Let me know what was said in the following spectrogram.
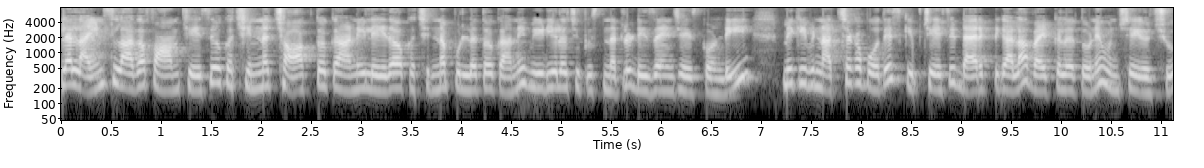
ఇలా లైన్స్ లాగా ఫామ్ చేసి ఒక చిన్న చాక్తో కానీ లేదా ఒక చిన్న పుల్లతో కానీ వీడియోలో చూపిస్తున్నట్లు డిజైన్ చేసుకోండి. మీకు ఇవి నచ్చకపోతే స్కిప్ చేసి డైరెక్ట్గా అలా వైట్ కలర్తోనే ఉంచేయచ్చు.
